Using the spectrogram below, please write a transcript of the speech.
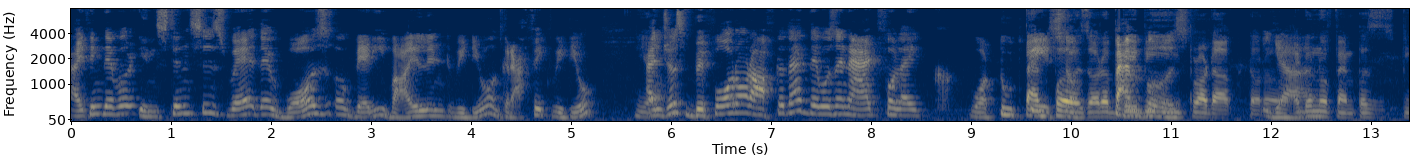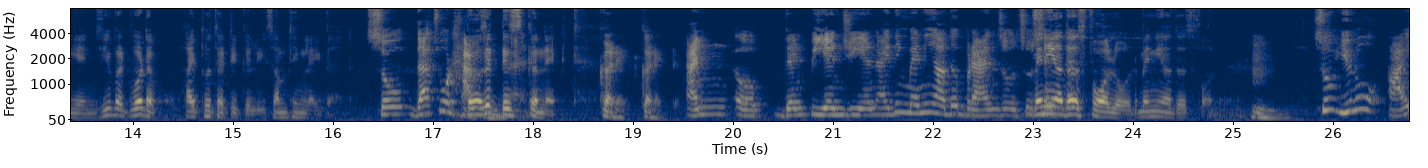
I think there were instances where there was a very violent video, a graphic video, Yeah. and just before or after that, there was an ad for like what toothpaste Pampers or a baby Pampers. product, or a, Yeah. I don't know if Pampers is P&G, but whatever. Hypothetically, something like that. So that's what happened. There was a disconnect. Correct, correct. And uh, then P&G and I think many other brands also. Many others followed. Many others followed. that- So you know, I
